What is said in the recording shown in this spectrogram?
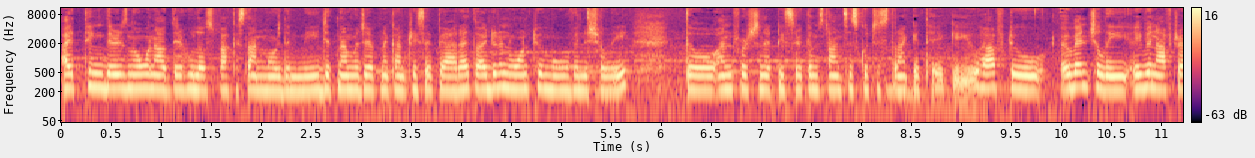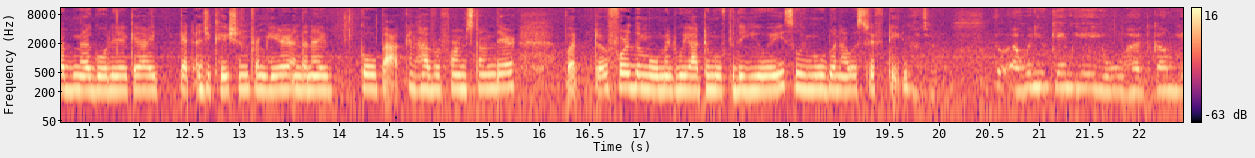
I think there is no one out there who loves Pakistan more than me. Jitna mujhe apne country se pyar hai, so I didn't want to move initially. تو انفارچونیٹلی سرکمسٹانسز کچھ اس طرح کے تھے کہ you have to eventually even after میرا گول ہے کہ I get education from here and then I go back and have reforms done there but for the moment we had to move to the U A so was fifteen home school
